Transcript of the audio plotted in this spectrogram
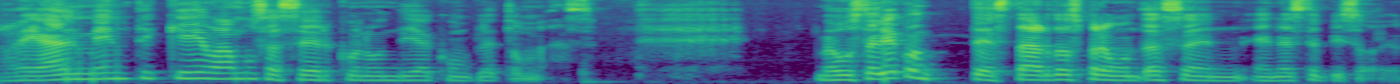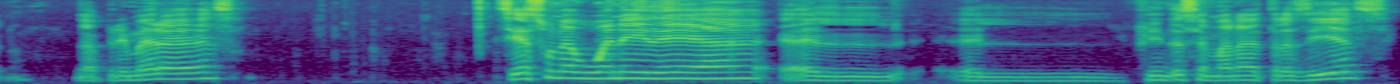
Realmente, ¿qué vamos a hacer con un día completo más? Me gustaría contestar dos preguntas en, este episodio. La primera es, si es una buena idea el, fin de semana de tres días,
